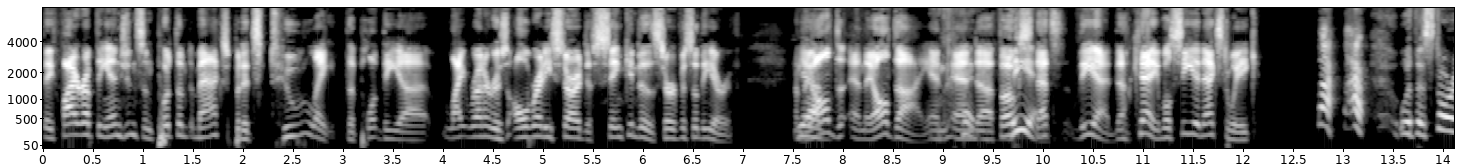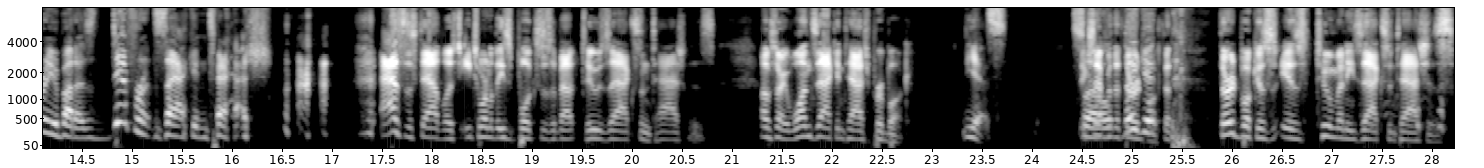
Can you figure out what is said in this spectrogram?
They fire up the engines and put them to max, but it's too late. The pl- the uh, light runner is already started to sink into the surface of the earth, and they all d- and they all die. And and uh, folks, end. that's the end. Okay, we'll see you next week. With a story about a different Zak and Tash. As established, each one of these books is about two Zaks and Tashes. I'm sorry, one Zak and Tash per book. Yes. except So for the third get- book. The third book is is too many Zaks and Tashes.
